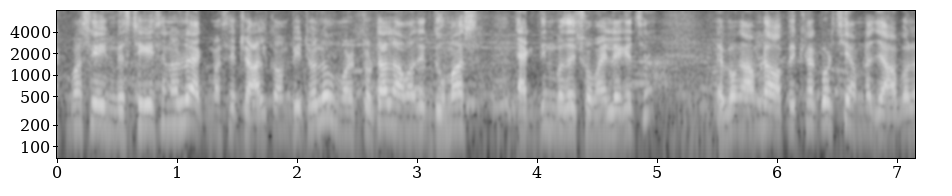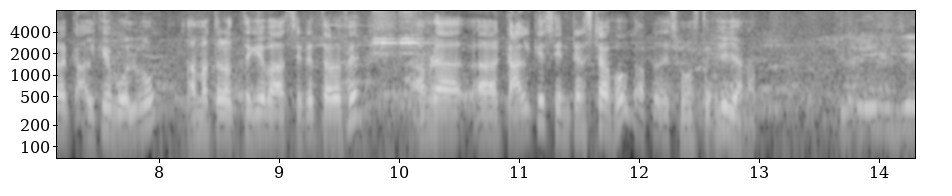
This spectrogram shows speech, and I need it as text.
এক মাসে ইনভেস্টিগেশন হলো, এক মাসে ট্রায়াল কমপ্লিট হলো। মানে টোটাল আমাদের দু মাস, একদিন বোধহয় সময় লেগেছে। এবং আমরা অপেক্ষা করছি, আমরা যা বলার কালকে বলব, আমার তরফ থেকে বা স্টেটের তরফে। আমরা কালকে সেন্টেন্সটা হোক, আপনাদের সমস্ত কিছু জানাব। কিন্তু এই যে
